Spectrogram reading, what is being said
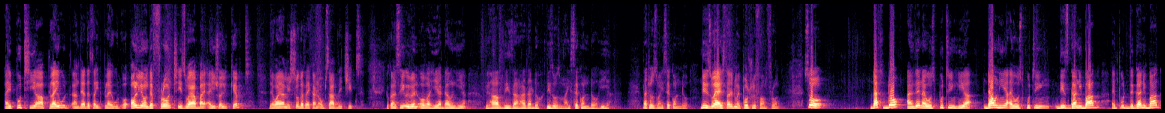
I put here plywood and the other side plywood. Only on the front is whereby I usually kept the wire mesh so that I can observe the chicks. You can see even over here, down here, we have this another door. This was my second door here. That was my second door. This is where I started my poultry farm from. So that door and then I was putting here down here I was putting this gunny bag I put the gunny bag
